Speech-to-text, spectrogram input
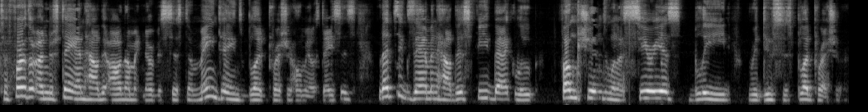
To further understand how the autonomic nervous system maintains blood pressure homeostasis, let's examine how this feedback loop functions when a serious bleed reduces blood pressure.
